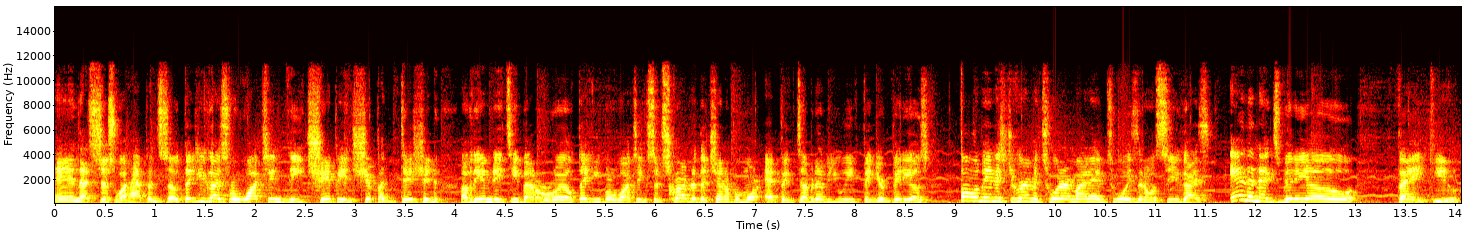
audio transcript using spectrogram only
and that's just what happens. So thank you guys for watching the Championship Edition of the MDT Battle Royal. Thank you for watching. Subscribe to the channel for more epic WWE figure videos. Follow me on Instagram and Twitter at MyDamnToys, and I will see you guys in the next video. Thank you,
